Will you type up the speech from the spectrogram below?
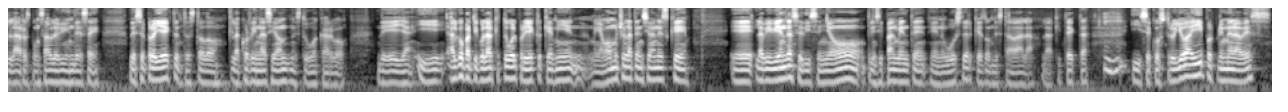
la responsable BIM de ese, de ese proyecto, entonces todo, la coordinación estuvo a cargo de ella. Y algo particular que tuvo el proyecto que a mí me llamó mucho la atención es que eh, la vivienda se diseñó principalmente en Worcester, que es donde estaba la, arquitecta, y se construyó ahí por primera vez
